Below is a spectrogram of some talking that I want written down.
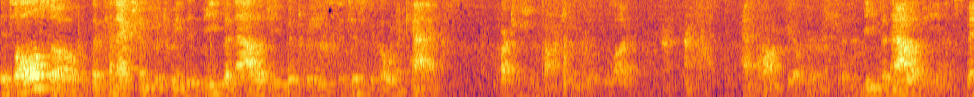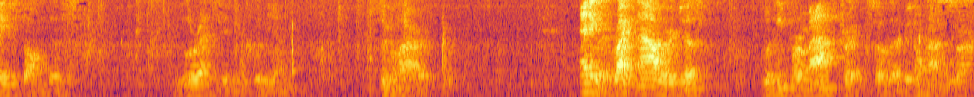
It's also the connection between the deep analogy between statistical mechanics, partition functions, if you like, and quantum field theory. There's a deep analogy, and it's based on this Lorentzian similarity. Anyway, right now we're just looking for a math trick so that we don't have to learn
